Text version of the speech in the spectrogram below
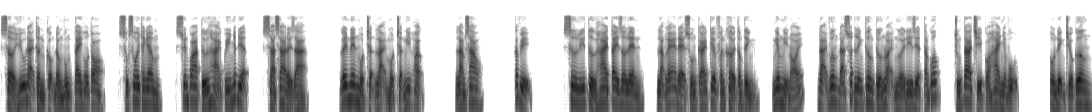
Sở hữu đại thần cộng đồng vung tay hô to, sục sôi thanh âm, xuyên qua tứ hải quy nhất điện, xa xa đẩy ra. Gây nên một trận lại một trận nghi hoặc. Làm sao? Các vị. Sư lý tử hai tay giơ lên, lặng lẽ đè xuống cái kia phấn khởi tâm tình, nghiêm nghị nói, đại vương đã xuất linh thương tướng loại người đi diệt tam quốc, chúng ta chỉ có hai nhiệm vụ. Ổn định triều cương,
